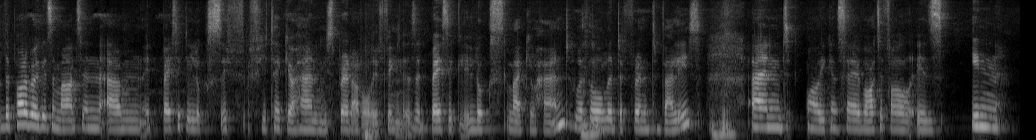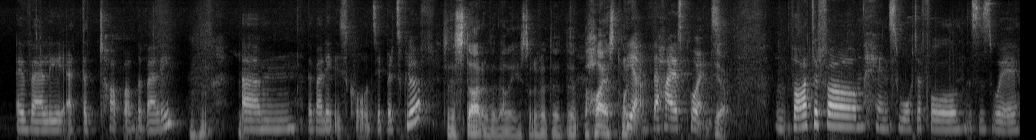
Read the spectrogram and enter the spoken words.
the Paardeberg is a mountain. Um, it basically looks, if, if you take your hand and you spread out all your fingers, it basically looks like your hand with all the different valleys. And, well, you can say Waterfall is in valley at the top of the valley. Um, the valley is called Siebritskloof. So the start of the valley, sort of at the, the, the highest point. Yeah, the highest point. Yeah. Waterfall, hence waterfall. This is where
